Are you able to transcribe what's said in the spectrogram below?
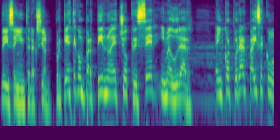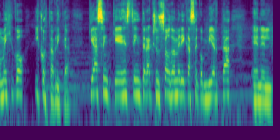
de diseño e interacción, porque este compartir nos ha hecho crecer y madurar e incorporar países como México y Costa Rica, que hacen que este Interaction South America se convierta en el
